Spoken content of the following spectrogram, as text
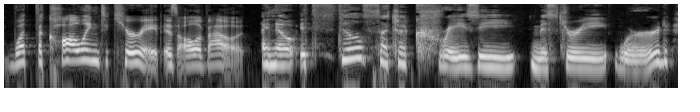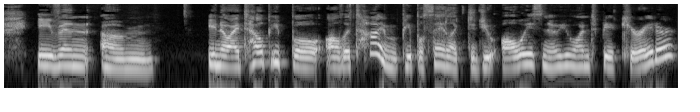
what the calling to curate is all about. I know it's still such a crazy mystery word. Even um, you know, I tell people all the time, people say, like, did you always know you wanted to be a curator?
